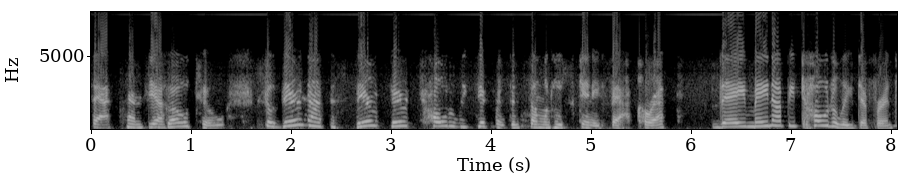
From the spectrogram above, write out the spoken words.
fat tends yeah. to go to. So they're not this, they're they're totally different than someone who's skinny fat, correct? They may not be totally different.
